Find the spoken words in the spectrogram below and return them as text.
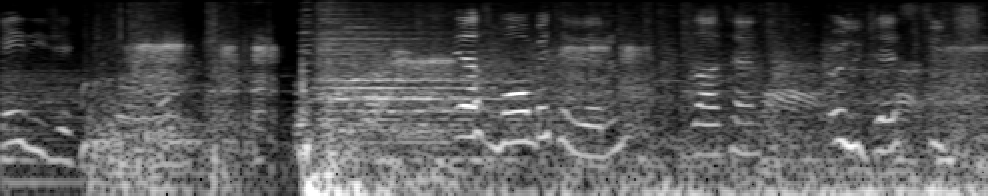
Şey diyecektim bu arada. Biraz muhabbet ederim. Zaten öleceğiz hiç.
